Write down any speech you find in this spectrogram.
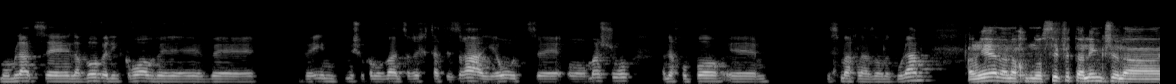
מומלץ לבוא ולקרוא, ו, ו, ואם מישהו כמובן צריך קצת עזרה, ייעוץ או משהו, אנחנו פה נשמח לעזור לכולם. אריאל, אנחנו נוסיף את הלינק של ה...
